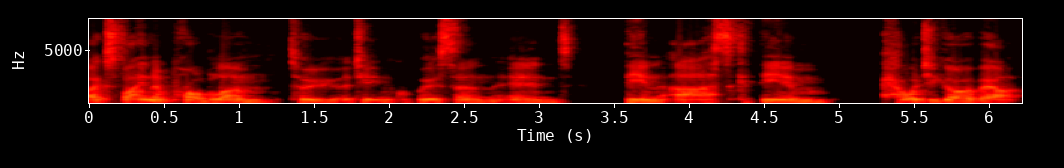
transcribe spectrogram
explain a problem to a technical person and then ask them, how would you go about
